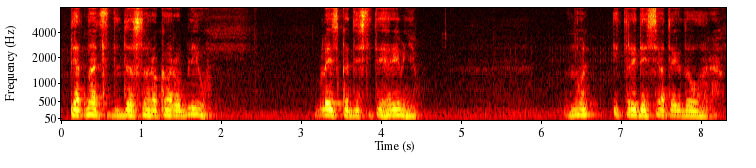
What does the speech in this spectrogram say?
15 до 40 рублів, близько 10 гривнів, 0,3 долара.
